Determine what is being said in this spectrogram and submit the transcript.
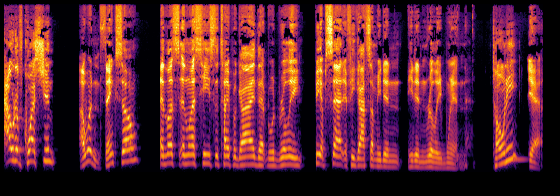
out of question? I wouldn't think so, unless unless he's the type of guy that would really be upset if he got something he didn't he didn't really win. Tony? Yeah,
